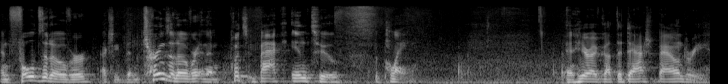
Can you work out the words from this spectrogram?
and folds it over, actually then turns it over, and then puts it back into the plane. And here I've got the dashed boundary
